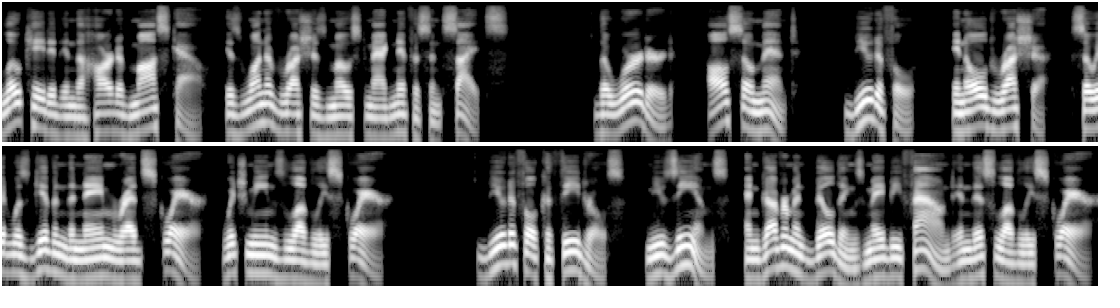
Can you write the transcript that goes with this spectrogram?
located in the heart of Moscow, is one of Russia's most magnificent sights. The word erd also meant beautiful in Old Russia, so it was given the name Red Square which means lovely square. Beautiful cathedrals, museums, and government buildings may be found in this lovely square.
